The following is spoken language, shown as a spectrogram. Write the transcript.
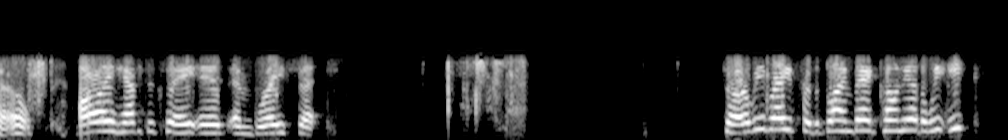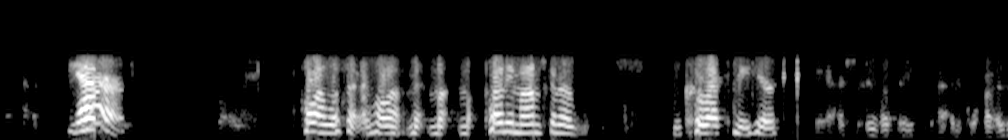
So all I have to say is embrace it. So are we ready for the blind bag pony of the week? Sure. Hold on one second. Hold on. M- m- m- pony mom's gonna correct me here. Actually, what they said was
